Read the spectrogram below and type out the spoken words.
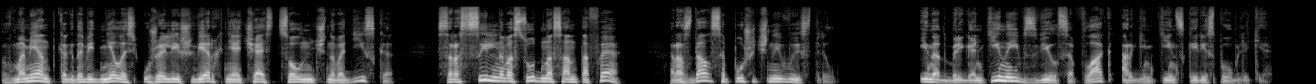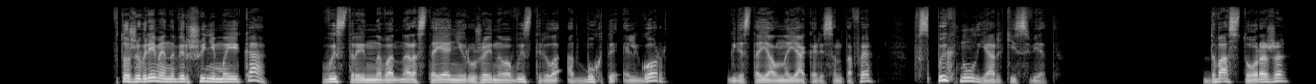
В момент, когда виднелась уже лишь верхняя часть солнечного диска, с рассыльного судна Санта-Фе раздался пушечный выстрел, и над Бригантиной взвился флаг Аргентинской республики. В то же время на вершине маяка выстроенного на расстоянии ружейного выстрела от бухты Эльгор, где стоял на якоре Санта-Фе, вспыхнул яркий свет. Два сторожа,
